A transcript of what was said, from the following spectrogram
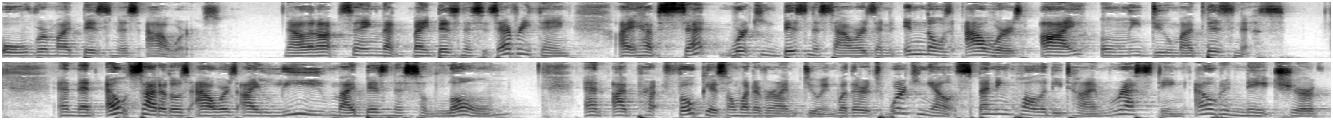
over my business hours. Now, I'm not saying that my business is everything. I have set working business hours, and in those hours, I only do my business. And then outside of those hours, I leave my business alone and I pr- focus on whatever I'm doing, whether it's working out, spending quality time, resting, out in nature,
